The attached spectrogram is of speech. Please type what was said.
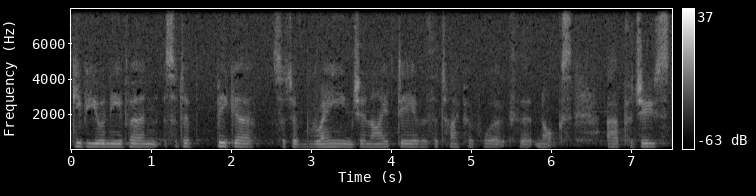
give you an even sort of bigger sort of range and idea of the type of work that Knox uh, produced,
